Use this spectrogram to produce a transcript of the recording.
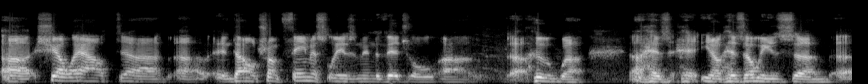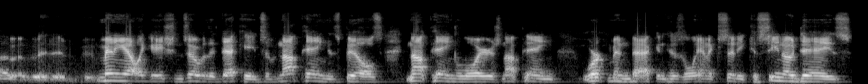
uh, shell out. Uh, uh, and Donald Trump famously is an individual who uh, has you know has always uh, uh, many allegations over the decades of not paying his bills, not paying lawyers, not paying workmen back in his Atlantic City casino days.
